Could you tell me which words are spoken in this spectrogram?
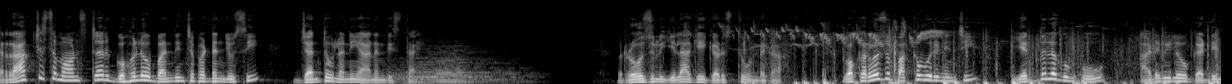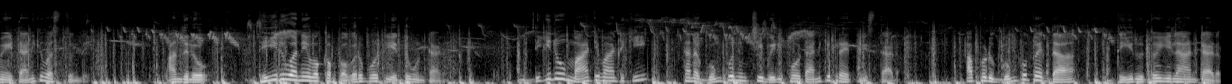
రాక్షస మాన్స్టర్ గుహలో బంధించబడ్డం చూసి జంతువులన్నీ ఆనందిస్తాయి. రోజులు ఇలాగే గడుస్తూ ఉండగా ఒకరోజు పక్క ఊరి నుంచి ఎద్దుల గుంపు అడవిలో గడ్డి మేయటానికి వస్తుంది. అందులో ధీరు అనే ఒక పొగరుబోతు ఎద్దు ఉంటాడు. ధీరు మాటి మాటికి తన గుంపు నుంచి విడిపోవటానికి ప్రయత్నిస్తాడు. అప్పుడు గుంపు పెద్ద ధీరుతో ఇలా అంటాడు.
